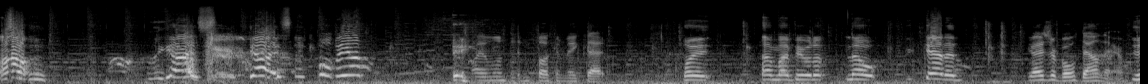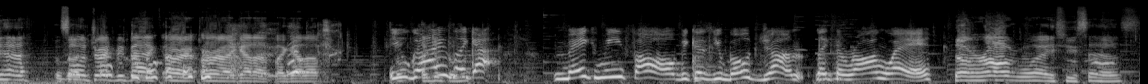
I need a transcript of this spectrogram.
Oh! Guys, guys, pull me up. I almost didn't fucking make that. Wait, I might be able to. No, get it. You guys are both down there. Yeah. Someone God. dragged me back. All right, all right. I got up. I got up. You guys the- like make me fall because you both jump like the wrong way. The wrong way, she says.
